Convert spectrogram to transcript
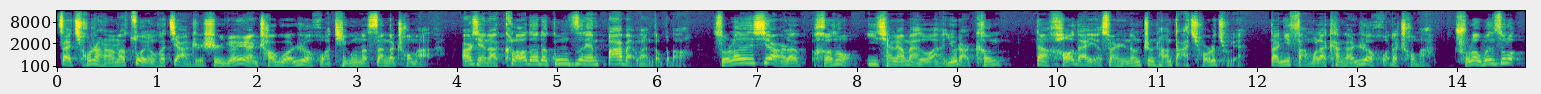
在球场上的作用和价值，是远远超过热火提供的三个筹码的。而且呢，克劳德的工资连八百万都不到。索伦希尔的合同一千两百多万，有点坑，但好歹也算是能正常打球的球员。但你反过来看看热火的筹码，除了温斯洛、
